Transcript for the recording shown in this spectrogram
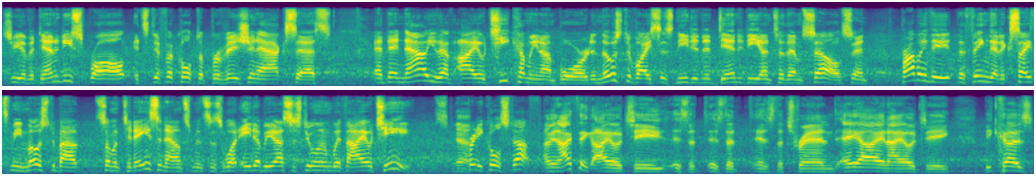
So you have identity sprawl, it's difficult to provision access, and then now you have IoT coming on board, and those devices need an identity unto themselves. And probably the, the thing that excites me most about some of today's announcements is what AWS is doing with IoT. It's yeah. pretty cool stuff. I mean, I think IoT is the, is, the, is the trend, AI and IoT, because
